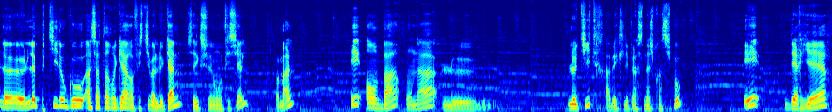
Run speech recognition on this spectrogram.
Le, le petit logo Un certain regard au Festival de Cannes, sélection officielle, pas mal. Et en bas, on a le, le titre avec les personnages principaux. Et derrière,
